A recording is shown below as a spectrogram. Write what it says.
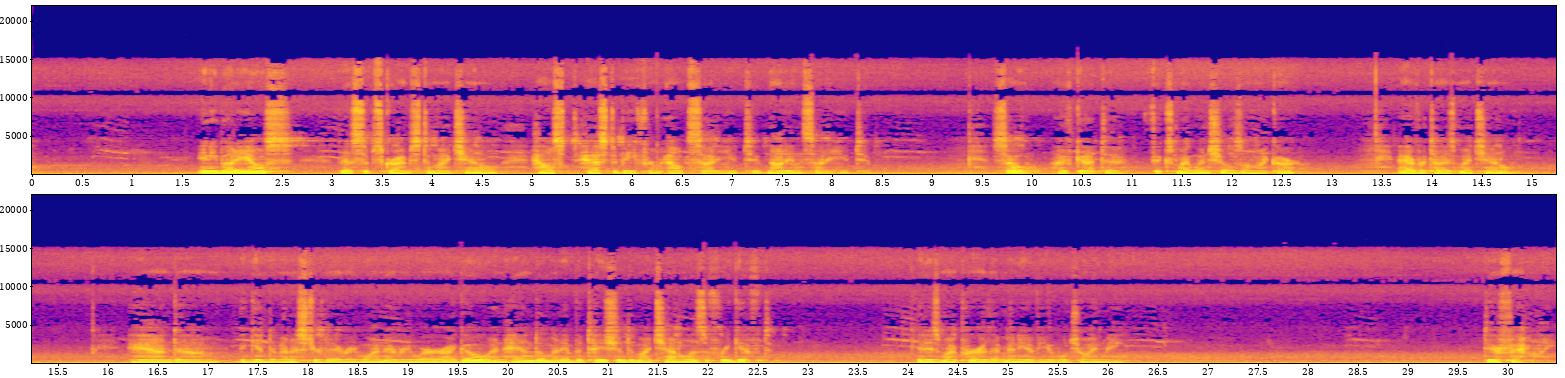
Anybody else that subscribes to my channel has, has to be from outside of YouTube, not inside of YouTube. So I've got to fix my windshields on my car, advertise my channel, and um, begin to minister to everyone everywhere I go and hand them an invitation to my channel as a free gift. It is my prayer that many of you will join me. Dear family,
